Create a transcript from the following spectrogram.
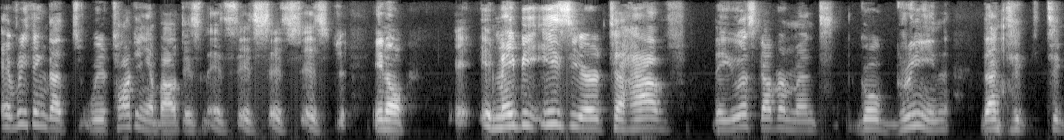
everything that we're talking about is it's it's it's, it's you know, it, it may be easier to have the U.S. government go green than to, to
